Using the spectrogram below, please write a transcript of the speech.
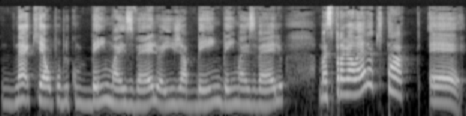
né? Que é o público bem mais velho, aí já bem, bem mais velho. Mas pra galera que tá é,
